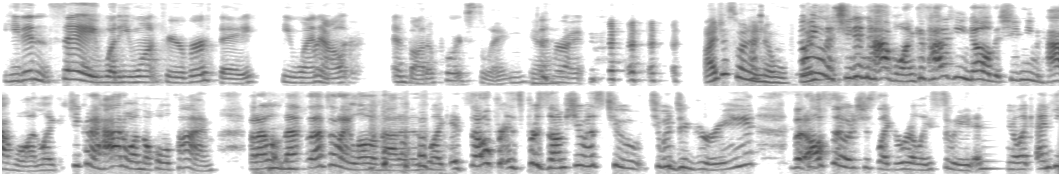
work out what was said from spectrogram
he didn't say, What do you want for your birthday? He went Right. out and bought a porch swing. yeah. right I just want to know when knowing that she didn't have one? Because how did he know that she didn't even have one? Like she could have had one the whole time. But i that's that's what i love about it is like it's so pre- it's presumptuous to to a degree but also it's just like really sweet. And you're like and he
